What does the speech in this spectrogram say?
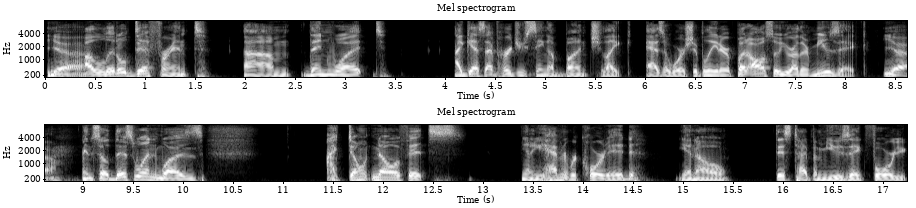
yeah. a little different um, than what I guess I've heard you sing a bunch, like as a worship leader, but also your other music. yeah. And so this one was, I don't know if it's, you know, you haven't recorded, you know, this type of music for you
